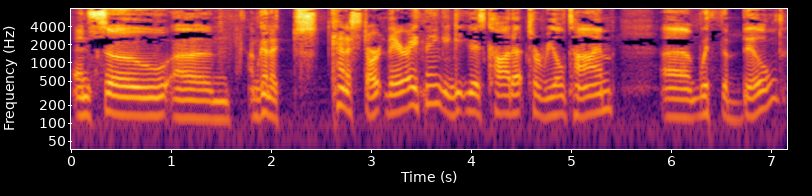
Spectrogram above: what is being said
And so um, I'm going to kind of start there, I think, and get you guys caught up to real time um, with the build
